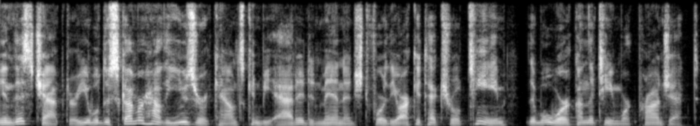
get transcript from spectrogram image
In this chapter, you will discover how the user accounts can be added and managed for the architectural team that will work on the Teamwork project.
